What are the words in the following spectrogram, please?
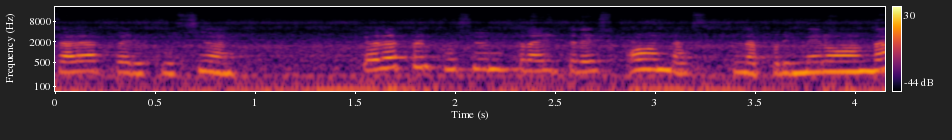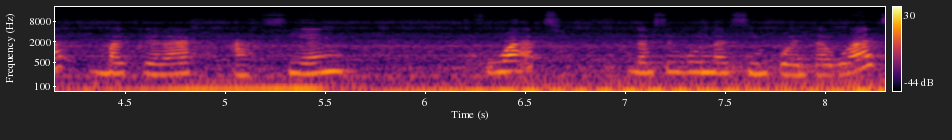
cada percusión cada percusión trae tres ondas. La primera onda va a quedar a 100 watts, la segunda a 50 watts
